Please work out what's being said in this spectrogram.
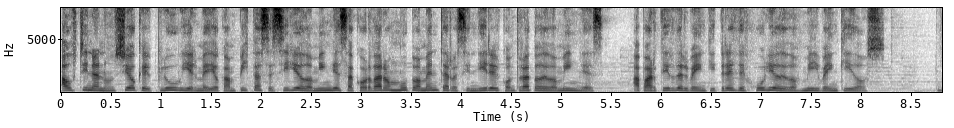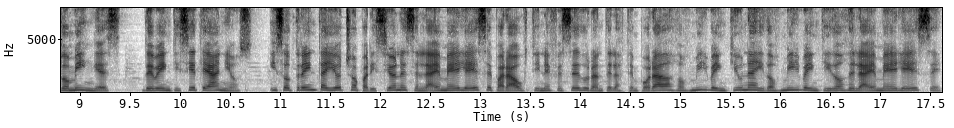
Austin anunció que el club y el mediocampista Cecilio Domínguez acordaron mutuamente rescindir el contrato de Domínguez a partir del 23 de julio de 2022. Domínguez, de 27 años, hizo 38 apariciones en la MLS para Austin FC durante las temporadas 2021 y 2022 de la MLS,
